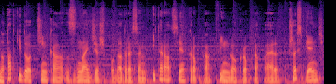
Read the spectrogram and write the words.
Notatki do odcinka znajdziesz pod adresem iteracje.fingo.pl przez 5.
